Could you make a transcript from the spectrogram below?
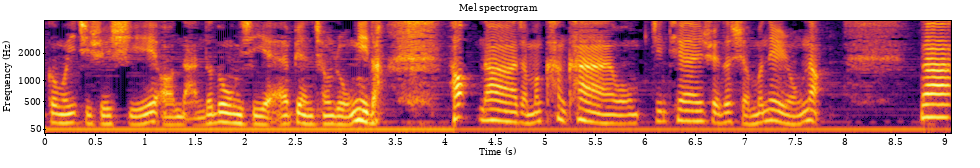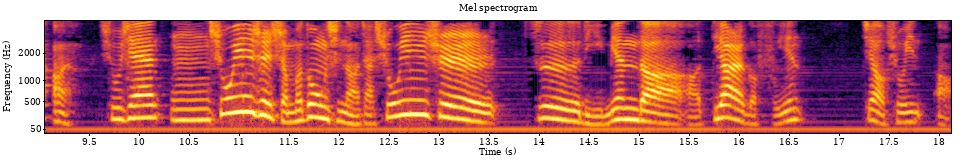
跟我一起学习哦，难的东西也变成容易的。好，那咱们看看我今天学的什么内容呢？那啊。首先，嗯，收音是什么东西呢？这收音是字里面的啊第二个辅音，叫收音啊。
